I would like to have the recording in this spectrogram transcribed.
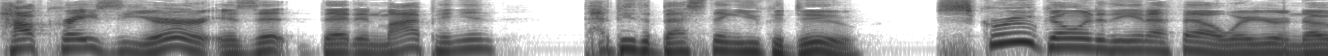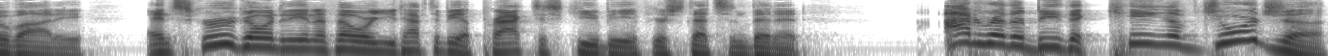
How crazier is it that, in my opinion, that'd be the best thing you could do? Screw going to the NFL where you're a nobody, and screw going to the NFL where you'd have to be a practice QB if you're Stetson Bennett. I'd rather be the king of Georgia.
